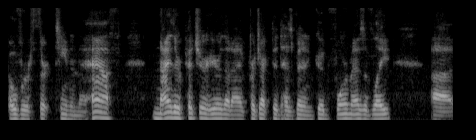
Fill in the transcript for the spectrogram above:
over 13 and a half. Neither pitcher here that I've projected has been in good form as of late. Uh,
